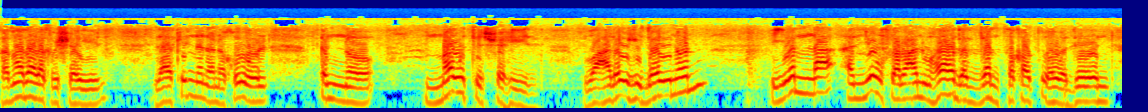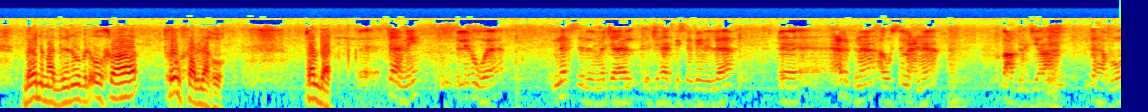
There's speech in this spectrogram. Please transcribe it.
فما بالك بالشهيد؟ لكننا نقول أنه موت الشهيد وعليه دين يمنع أن يغفر عنه هذا الذنب فقط وهو الدين بينما الذنوب الأخرى تغفر له. تفضل. الثاني اللي هو نفس المجال الجهاد في سبيل الله. آه، عرفنا أو سمعنا بعض الجيران ذهبوا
